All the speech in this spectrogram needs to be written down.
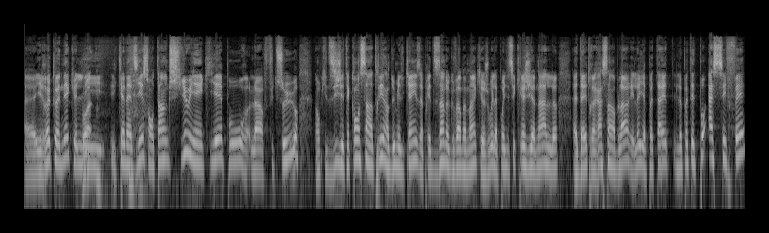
Euh, il reconnaît que les, Ouais. les Canadiens sont anxieux et inquiets pour leur futur. Donc, il dit, j'étais concentré en 2015, après dix ans de gouvernement qui a joué la politique régionale, euh, d'être rassembleur. Et là, il a peut-être, il a peut-être pas assez fait,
